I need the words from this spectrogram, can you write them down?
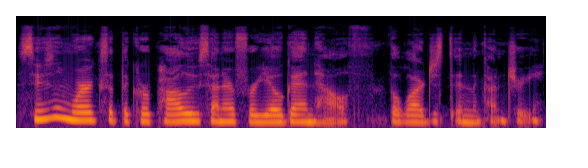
Susan works at the Kripalu Center for Yoga and Health, the largest in the country,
